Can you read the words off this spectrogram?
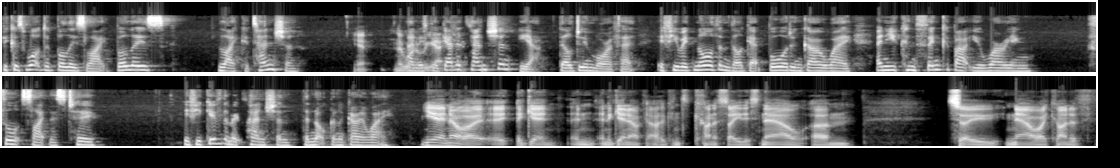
because what do bullies like? Bullies like attention. Yeah. and if they get attention, yeah, they'll do more of it. If you ignore them, they'll get bored and go away. And you can think about your worrying thoughts like this too. If you give them attention, they're not going to go away. Yeah, no, I, again, and, and again, I, I can kind of say this now. Um, so now I kind of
